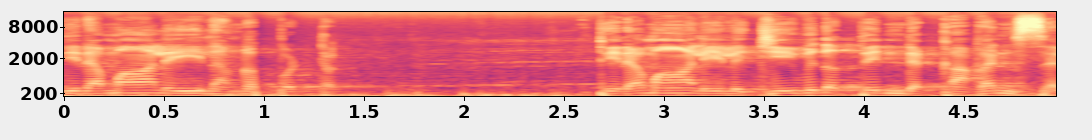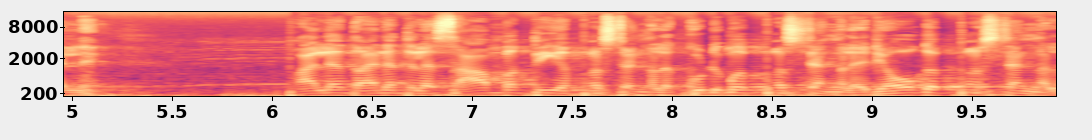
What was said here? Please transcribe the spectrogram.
തിരമാലയിൽ അകപ്പെട്ട് തിരമാലയിൽ ജീവിതത്തിന്റെ കകൻസൽ പലതരത്തിലെ സാമ്പത്തിക പ്രശ്നങ്ങൾ കുടുംബ പ്രശ്നങ്ങൾ രോഗപ്രശ്നങ്ങൾ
